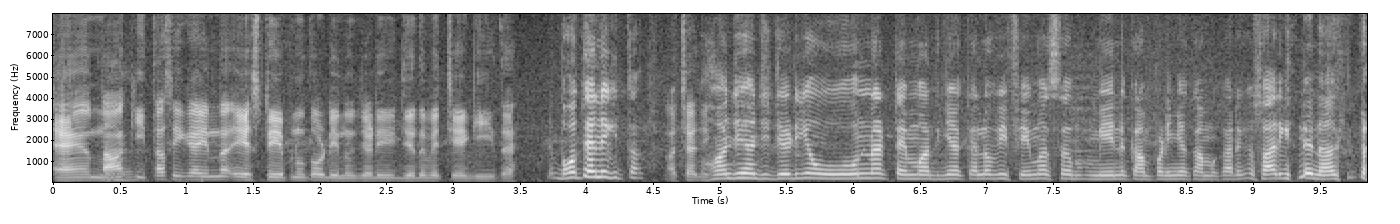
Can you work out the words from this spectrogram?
ਐ ਨਾ ਕੀਤਾ ਸੀਗਾ ਇਹਨਾਂ ਇਸ ਸਟੇਪ ਨੂੰ ਤੁਹਾਡੀ ਨੂੰ ਜਿਹੜੀ ਜਿਹਦੇ ਵਿੱਚ ਇਹ ਗੀਤ ਹੈ? ਬਹੁਤਿਆਂ ਨੇ ਕੀਤਾ। ਅੱਛਾ ਜੀ। ਹਾਂਜੀ ਹਾਂਜੀ ਜਿਹੜੀਆਂ ਉਹ ਉਹਨਾਂ ਟਾਈਮਾਂ ਦੀਆਂ ਕਹ ਲਓ ਵੀ ਫੇਮਸ ਮੇਨ ਕੰਪਨੀਆਂ ਕੰਮ ਕਰ ਰਹੀਆਂ ਸਾਰੀਆਂ ਨੇ ਨਾ ਕੀਤਾ।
